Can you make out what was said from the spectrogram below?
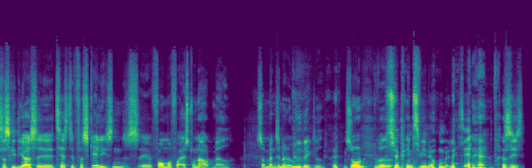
så skal de også øh, teste forskellige sådan, øh, former for astronautmad, som man simpelthen har udviklet. Sådan nogle, du ved... Søpindsvine omelet, ja. Ja, præcis.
